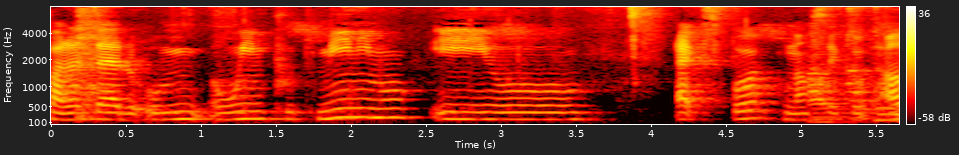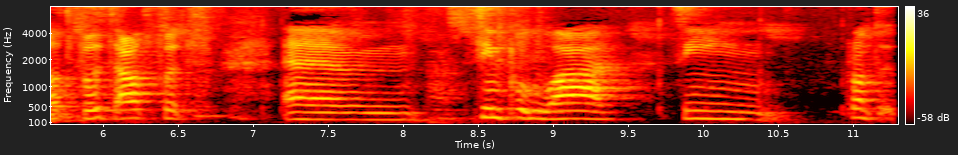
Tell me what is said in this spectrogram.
para ter o, o input mínimo e o export, não sei como, output, output, um, sem poluar, sem pronto,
